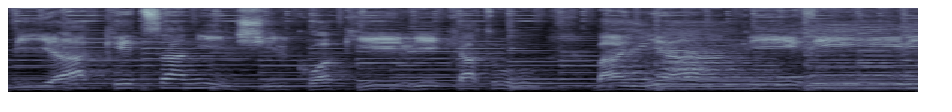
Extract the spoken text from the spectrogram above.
Biak etzan hil silkoak hilikatu Baina nigirik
